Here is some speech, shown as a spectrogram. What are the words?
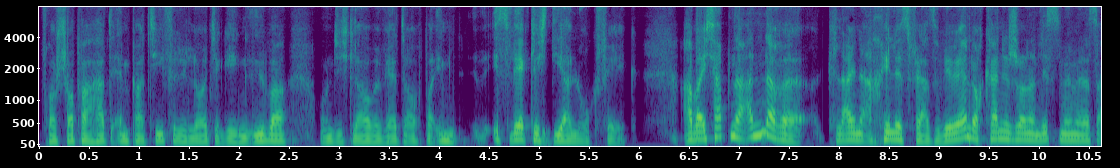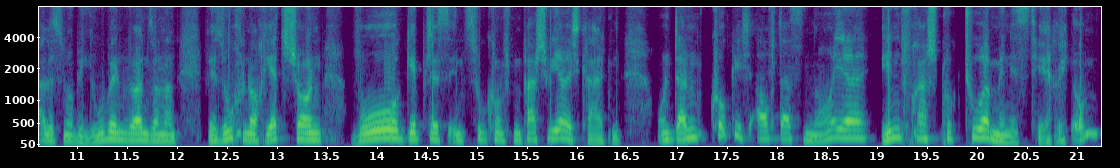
Frau Schopper hat Empathie für die Leute gegenüber und ich glaube, wird auch bei ihm, ist wirklich dialogfähig. Aber ich habe eine andere kleine Achillesferse. Wir wären doch keine Journalisten, wenn wir das alles nur bejubeln würden, sondern wir suchen doch jetzt schon, wo gibt es in Zukunft ein paar Schwierigkeiten. Und dann gucke ich auf das neue Infrastrukturministerium.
